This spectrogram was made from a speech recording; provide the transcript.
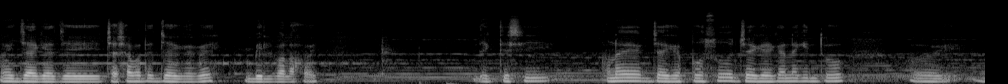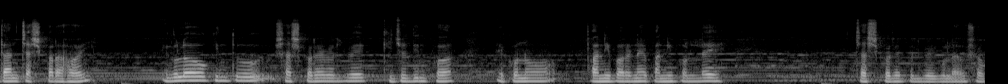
মানে জায়গা যে চাষাবাদের জায়গাকে বিল বলা হয়। দেখতেছি অনেক জায়গায়, প্রচুর জায়গায়। এখানে কিন্তু, ওই ধান চাষ করা হয়। এগুলোও কিন্তু শ্বাস করে ফেলবে কিছুদিন পর। এখনও পানি পড়ে নাই, পানি পড়লে চাষ করে ফেলবে এগুলো সব।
